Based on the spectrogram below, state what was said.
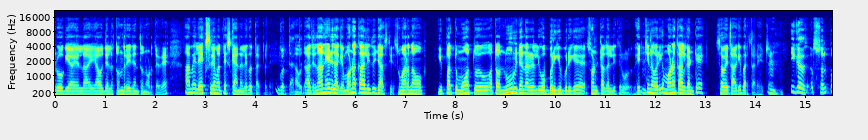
ರೋಗಿಯ ಎಲ್ಲ ಯಾವುದೆಲ್ಲ ತೊಂದರೆ ಇದೆ ಅಂತ ನೋಡ್ತೇವೆ. ಆಮೇಲೆ ಎಕ್ಸ್ರೇ ಮತ್ತು ಸ್ಕ್ಯಾನಲ್ಲೇ ಗೊತ್ತಾಗ್ತದೆ. ಗೊತ್ತಾಗ ಹೌದು. ಆದರೆ ನಾನು ಹೇಳಿದಾಗೆ ಮೊಣಕಾಲಿದು ಜಾಸ್ತಿ. ಸುಮಾರು ನಾವು ಇಪ್ಪತ್ತು ಮೂವತ್ತು ಅಥವಾ ನೂರು ಜನರಲ್ಲಿ ಒಬ್ಬರಿಗಿಬ್ಬರಿಗೆ ಸೊಂಟದಲ್ಲಿ ತಿರುಗೋದು. ಹೆಚ್ಚಿನವರಿಗೆ ಮೊಣಕಾಲು ಗಂಟೆ ಸವೆತಾಗಿ ಬರ್ತಾರೆ ಹೆಚ್ಚು ಈಗ ಸ್ವಲ್ಪ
